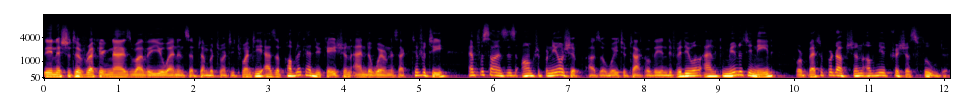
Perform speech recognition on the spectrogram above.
The initiative, recognized by the UN in September 2020 as a public education and awareness activity, emphasizes entrepreneurship as a way to tackle the individual and community need for better production of nutritious food.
